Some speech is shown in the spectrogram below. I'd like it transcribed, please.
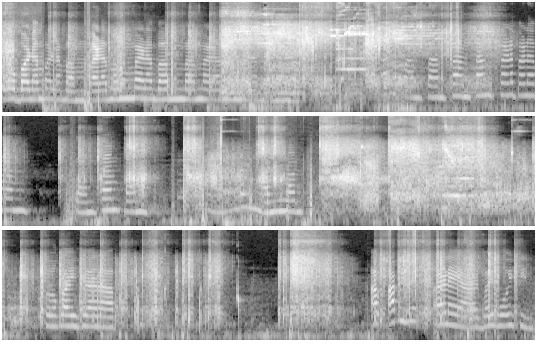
यो बड़ा बड़ा बम बड़ा बम बड़ा बम बम बड़ा बम बड़ा बम पम पम पम पम बड़ा बड़ा बम पम पम पम नम नम तो गाइस यार आप आप आप इधर अरे यार भाई वो ही सीन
